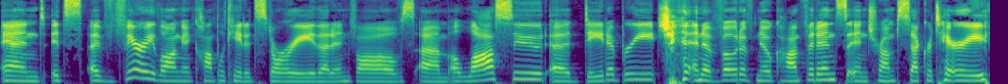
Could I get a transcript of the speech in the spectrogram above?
And it's a very long and complicated story that involves um, a lawsuit, a data breach, and a vote of no confidence in Trump's Secretary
